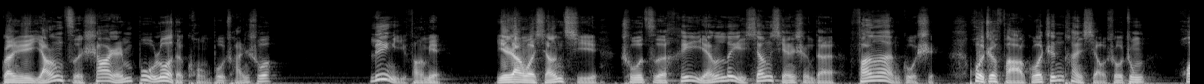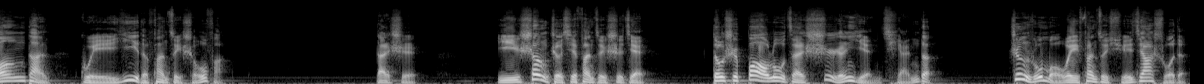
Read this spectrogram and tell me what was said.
关于养子杀人部落的恐怖传说；另一方面，也让我想起出自黑岩泪香先生的翻案故事，或者法国侦探小说中荒诞诡异的犯罪手法。但是，以上这些犯罪事件，都是暴露在世人眼前的。正如某位犯罪学家说的：“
